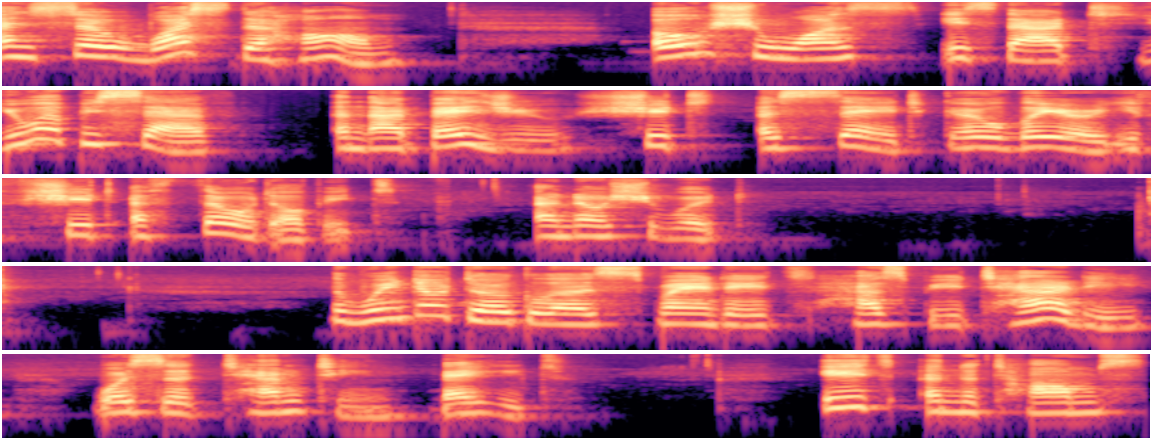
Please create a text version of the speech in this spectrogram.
And so what's the harm? All she wants is that you will be safe, and I bet you she'd a said go there if she'd a thought of it. I know she would. The window Douglas splendid hospitality was a tempting bait. It and Tom's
